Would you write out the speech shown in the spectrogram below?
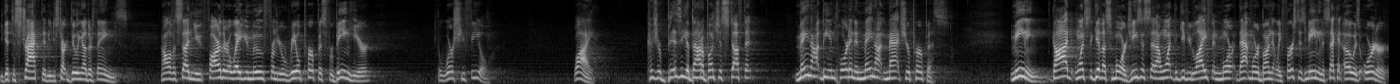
You get distracted and you start doing other things. And all of a sudden, you farther away you move from your real purpose for being here, the worse you feel. Why? Because you're busy about a bunch of stuff that may not be important and may not match your purpose. Meaning, God wants to give us more. Jesus said, I want to give you life and more, that more abundantly. First is meaning, the second O is order.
